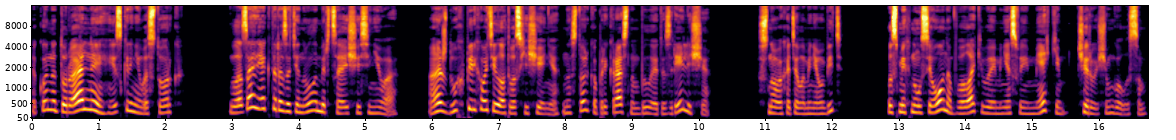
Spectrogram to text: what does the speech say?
такой натуральный, искренний восторг. Глаза ректора затянула мерцающая синева. Аж дух перехватил от восхищения, настолько прекрасным было это зрелище. Снова хотела меня убить? Усмехнулся он, обволакивая меня своим мягким, чарующим голосом.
